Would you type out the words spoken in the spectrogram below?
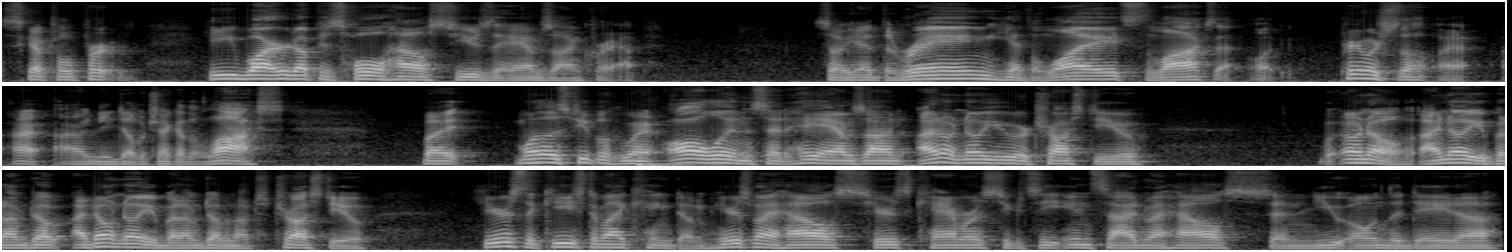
skeptical person he wired up his whole house to use the Amazon crap. So he had the ring, he had the lights, the locks, uh, pretty much the. I, I need to double check on the locks, but one of those people who went all in and said, "Hey Amazon, I don't know you or trust you. Oh no, I know you, but I'm dumb. I don't know you, but I'm dumb enough to trust you. Here's the keys to my kingdom. Here's my house. Here's cameras so you can see inside my house, and you own the data.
